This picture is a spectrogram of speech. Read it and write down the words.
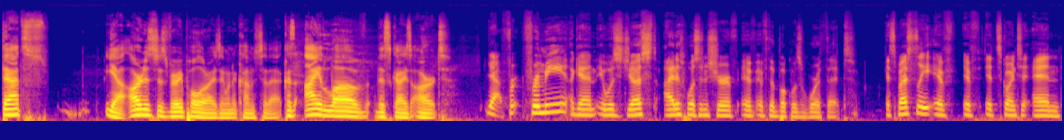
that's, yeah, art is just very polarizing when it comes to that. Because I love this guy's art. Yeah for for me again it was just i just wasn't sure if, if, if the book was worth it especially if if it's going to end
